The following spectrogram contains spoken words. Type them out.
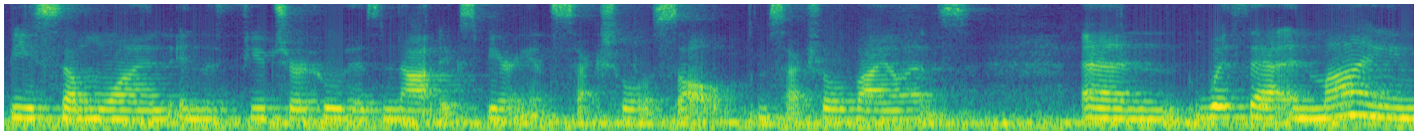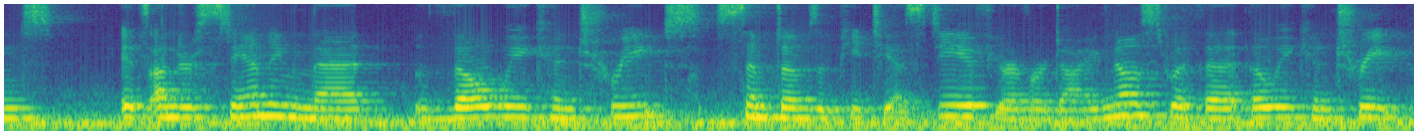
be someone in the future who has not experienced sexual assault and sexual violence. And with that in mind, it's understanding that though we can treat symptoms of PTSD if you're ever diagnosed with it, though we can treat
